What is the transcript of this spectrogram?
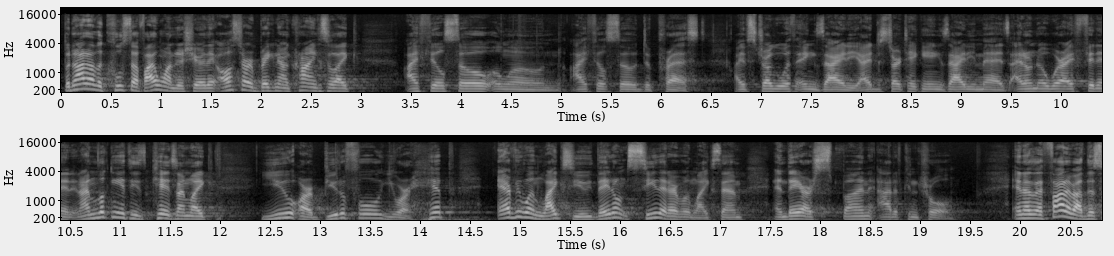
But not all the cool stuff I wanted to share. They all started breaking down crying because they're like, I feel so alone. I feel so depressed. I've struggled with anxiety. I had to start taking anxiety meds. I don't know where I fit in. And I'm looking at these kids, I'm like, you are beautiful, you are hip, everyone likes you. They don't see that everyone likes them, and they are spun out of control. And as I thought about this,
